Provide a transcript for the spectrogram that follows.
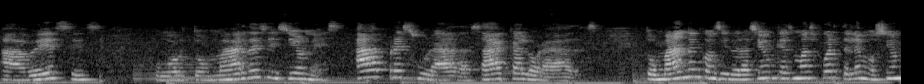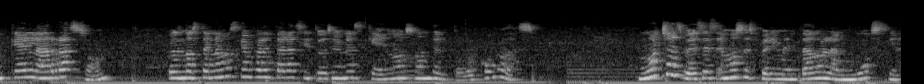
a veces por tomar decisiones apresuradas, acaloradas, tomando en consideración que es más fuerte la emoción que la razón, pues nos tenemos que enfrentar a situaciones que no son del todo cómodas. Muchas veces hemos experimentado la angustia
